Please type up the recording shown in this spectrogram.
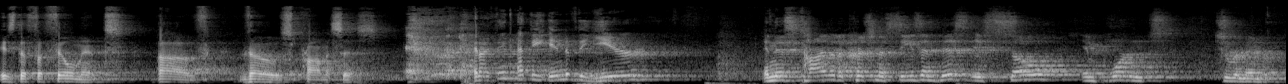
is the fulfillment of those promises. And I think at the end of the year, in this time of the Christmas season, this is so important to remember.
